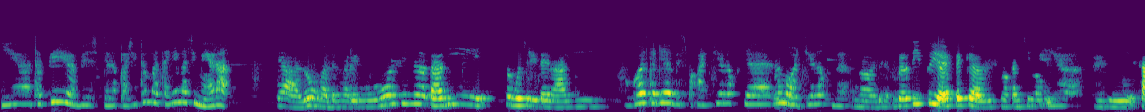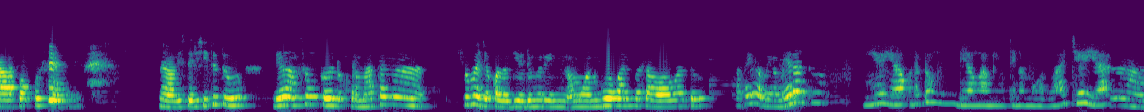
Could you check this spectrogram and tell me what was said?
Iya, tapi habis dilepas itu matanya masih merah. ya lu nggak dengerin gue sih nah tadi so gue ceritain lagi Gue tadi habis makan cilok, Jar. Lu mau cilok nggak? nggak ada berarti itu ya efeknya habis makan cilok Iya. jadi salah fokus ya. nah habis dari situ tuh dia langsung ke dokter mata nah coba aja kalau dia dengerin omongan gue kan pas awal-awal tuh matanya nggak merah-merah tuh Iya ya, kenapa dia nggak ngikutin omongan lu aja ya? nah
